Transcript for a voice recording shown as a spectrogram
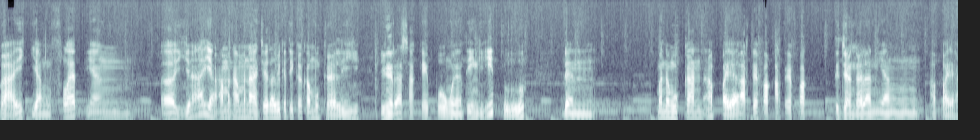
baik yang flat yang uh, ya yang aman-aman aja. Tapi ketika kamu gali dengan rasa kepo yang tinggi itu dan menemukan apa ya artefak-artefak kejanggalan yang apa ya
